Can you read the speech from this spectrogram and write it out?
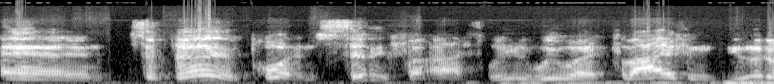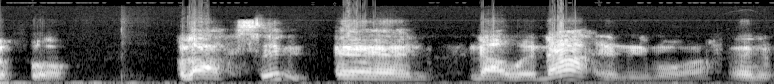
And it's a very important city for us. We, we were a thriving, beautiful black city. And now we're not anymore. And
